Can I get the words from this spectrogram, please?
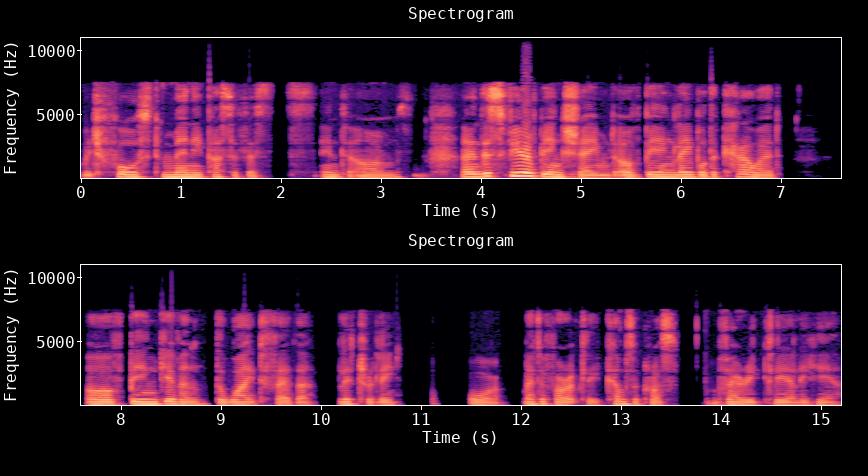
which forced many pacifists into arms. And this fear of being shamed, of being labelled a coward, of being given the white feather, literally or metaphorically, comes across very clearly here.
